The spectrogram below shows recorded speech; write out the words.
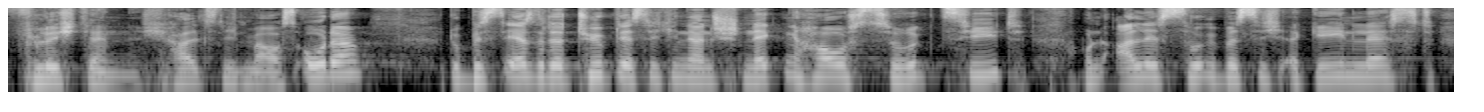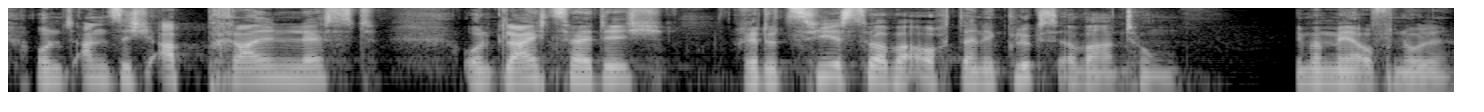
flüchten, ich halte es nicht mehr aus. Oder du bist eher so der Typ, der sich in ein Schneckenhaus zurückzieht und alles so über sich ergehen lässt und an sich abprallen lässt und gleichzeitig reduzierst du aber auch deine Glückserwartung immer mehr auf Null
